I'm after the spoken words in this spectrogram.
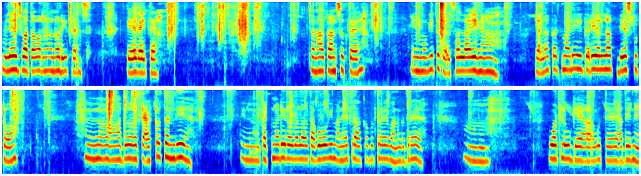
ವಿಲೇಜ್ ವಾತಾವರಣ ನೋಡಿ ಫ್ರೆಂಡ್ಸ್ ಹೇಗೈತೆ? ಚೆನ್ನಾಗಿ ಕಾಣಿಸುತ್ತೆ. ಇನ್ನು ಮುಗೀತು ಕೆಲಸ ಎಲ್ಲ, ಇನ್ನು ಎಲ್ಲ ಕಟ್ ಮಾಡಿ ಗರಿ ಎಲ್ಲ ಬೇಯಿಸ್ಬಿಟ್ಟು ಇನ್ನು ಅದು ಟ್ಯಾಕ್ಟ್ರ್ ತಂದು ಇನ್ನು ಕಟ್ ಮಾಡಿರೋದೆಲ್ಲ ತಗೋಗಿ ಮನೆ ಹತ್ರ ಹಾಕೊಬಿಟ್ರೆ ಒಣಗಿದ್ರೆ ಹೋಟ್ಲಿಗೆ ಆಗುತ್ತೆ ಅದೇನೆ.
